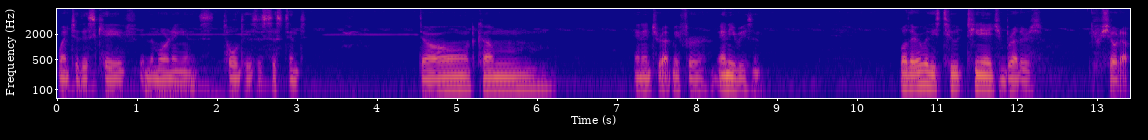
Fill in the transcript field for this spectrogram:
went to this cave in the morning and told his assistant, Don't come and interrupt me for any reason. Well, there were these two teenage brothers who showed up.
